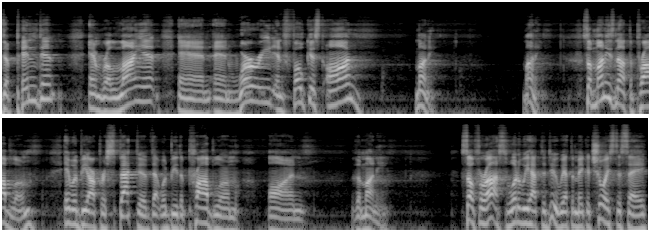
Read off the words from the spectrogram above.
dependent and reliant and, and worried and focused on money. Money. So, money's not the problem. It would be our perspective that would be the problem on the money. So, for us, what do we have to do? We have to make a choice to say,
